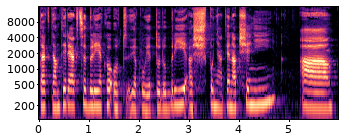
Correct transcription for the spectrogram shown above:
tak tam ty reakce byly jako od, jako je to dobrý, až po nějaké nadšení. A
